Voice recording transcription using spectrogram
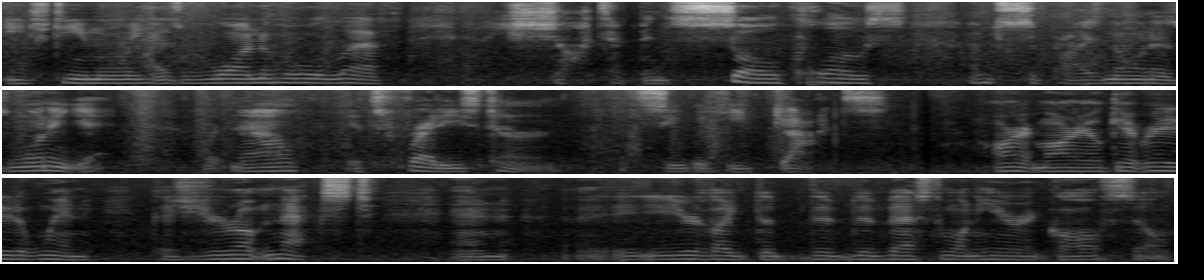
Each team only has one hole left. And these shots have been so close. I'm just surprised no one has won it yet. But now, it's Freddy's turn. Let's see what he got. Alright, Mario, get ready to win. Because you're up next. And you're like the, the, the best one here at golf, so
